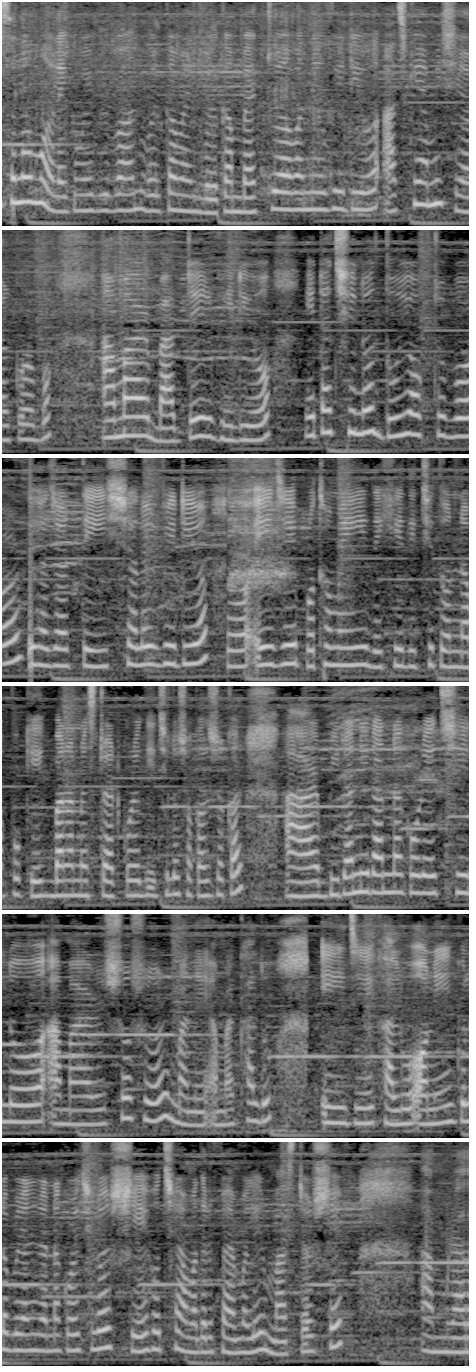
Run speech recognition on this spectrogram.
আসসালামু আলাইকুম everyone welcome and welcome back to our new video আজকে আমি শেয়ার করব আমার বার্থডের ভিডিও। এটা ছিল দুই অক্টোবর দুই হাজার তেইশ সালের ভিডিও। তো এই যে প্রথমেই দেখিয়ে দিচ্ছি, তন্নাপু কেক বানানো স্টার্ট করে দিয়েছিল সকাল সকাল। আর বিরিয়ানি রান্না করেছিল আমার শ্বশুর মানে আমার খালু। এই যে খালু অনেকগুলো বিরিয়ানি রান্না করেছিল। সে হচ্ছে আমাদের ফ্যামিলির মাস্টার শেফ আমরা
